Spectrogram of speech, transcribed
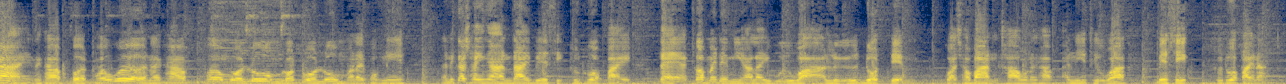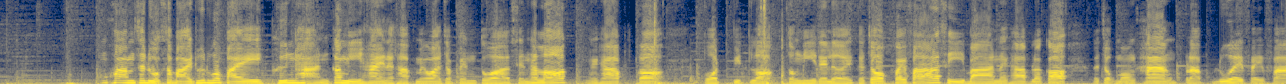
ง่าย ๆนะครับ เปิด power นะครับ เพิ่มวอลลุ่มลดวอลลุ่มอะไรพวกนี้ อันนี้ก็ใช้งานได้เบสิกทั่วๆไป แต่ก็ไม่ได้มีอะไรหวือหวาหรือโดดเด่นกว่าชาวบ้านเขานะครับ อันนี้ถือว่าเบสิกทั่วๆไปนะความสะดวกสบายทั่วๆไปพื้นฐานก็มีให้นะครับ ไม่ว่าจะเป็นตัวเซ็นทรัลล็อกนะครับ ก็กดปิดล็อกตรงนี้ได้เลย กระจกไฟฟ้า 4 บานนะครับ แล้วก็กระจกมองข้างปรับด้วยไฟฟ้า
